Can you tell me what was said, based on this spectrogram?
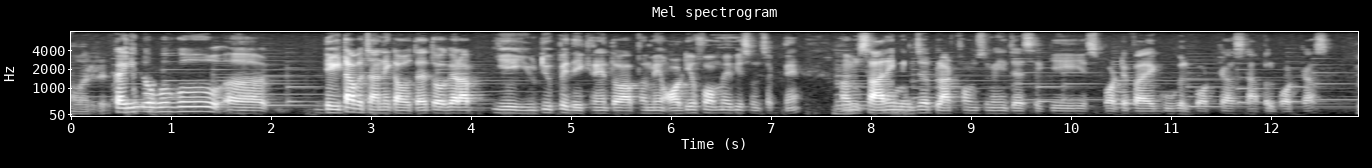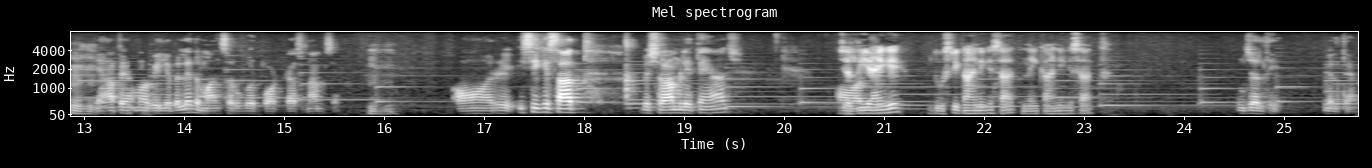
और कई लोगों को डेटा बचाने का होता है तो अगर आप ये यूट्यूब पे देख रहे हैं तो आप हमें ऑडियो फॉर्म में भी सुन सकते हैं। हम सारे मेजर प्लेटफॉर्म्स में जैसे कि Spotify, Google podcast Apple podcast hmm, यहाँ पे हम अवेलेबल है द मानसरोवर पॉडकास्ट नाम से। हम्म, और इसी के साथ विश्राम लेते हैं आज। जल्दी आएँगे दूसरी कहानी के साथ नई कहानी के साथ। जल्दी मिलते हैं।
